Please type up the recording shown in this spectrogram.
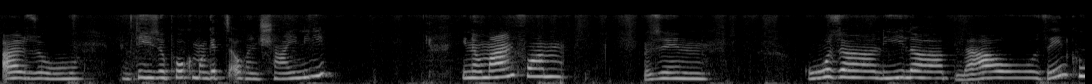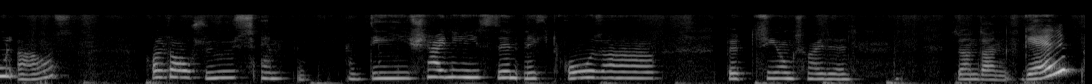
also, diese Pokémon gibt es auch in Shiny. Die normalen Formen sind rosa, lila, blau, sehen cool aus. Gold auch süß. Ähm, die Shinies sind nicht rosa, beziehungsweise, sondern gelb.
